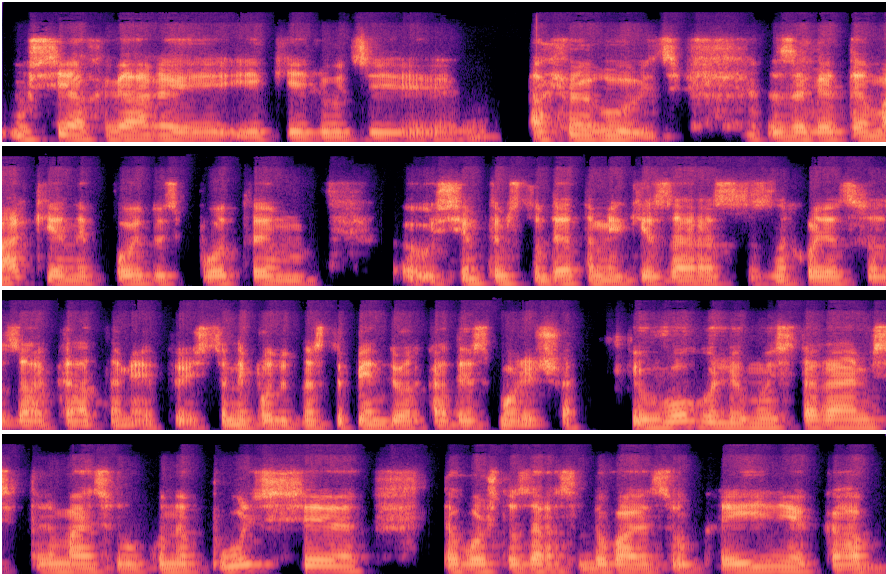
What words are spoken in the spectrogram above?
Усе ахвяры якія людзі ахвяруюць за гэтыя маркі яны пойдуць потым усім тым студэнтам якія зараз знаходзяцца за кратамі то есть яны пойдуць на ступендию аркады смоліча. І увогуле мы стараемся трымаць руку на пульсе того что зараз адбываецца ў краіне каб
